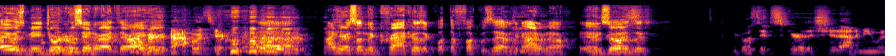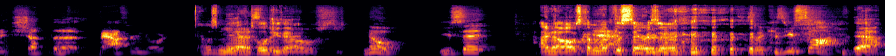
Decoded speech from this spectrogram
it was me. Jordan was standing right there. I hear. I was here. Uh, I hear something crack. I was like, "What the fuck was that?" I was like, "I don't know." And The so I was like, the ghost did scare the shit out of me when it shut the bathroom door. "That was me." I told the you that. ghost. No, you said I know. I was coming up the stairs and because you saw it. yeah.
